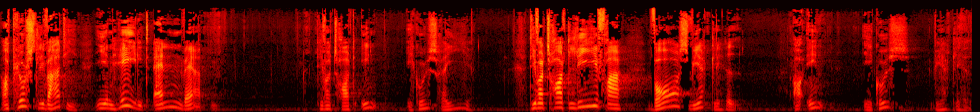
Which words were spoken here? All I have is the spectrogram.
og pludselig var de i en helt anden verden. De var trådt ind i Guds rige. De var trådt lige fra vores virkelighed og ind i Guds virkelighed.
